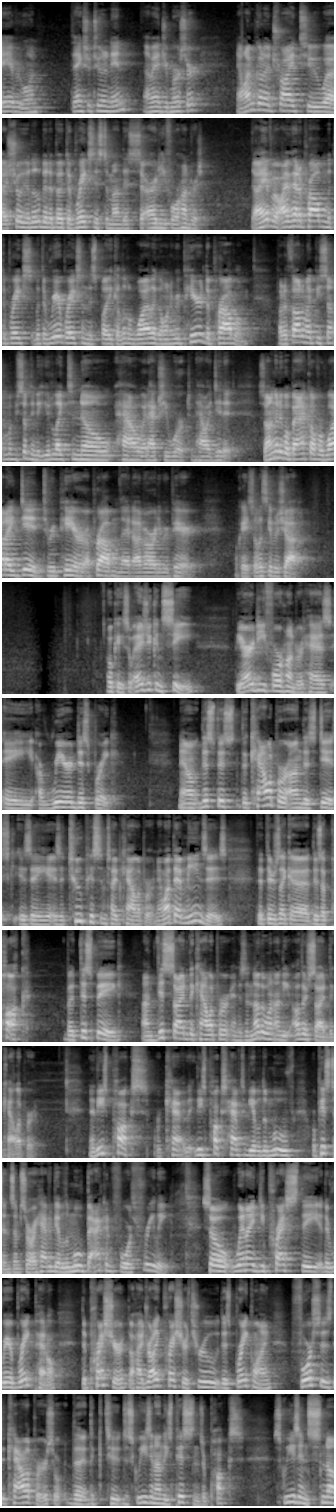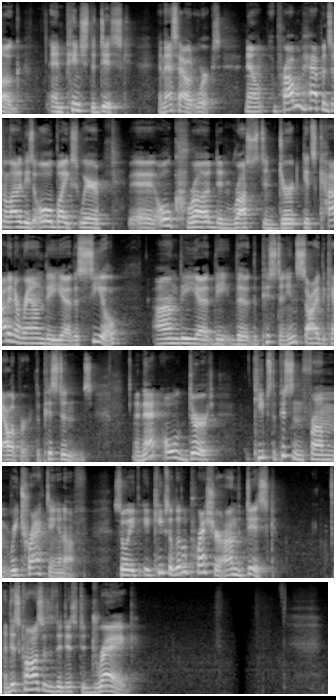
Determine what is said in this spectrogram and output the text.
Hey everyone, thanks for tuning in. I'm Andrew Mercer. Now I'm going to try to uh, show you a little bit about the brake system on this RD400. I have a, I've had a problem with the brakes with the rear brakes on this bike a little while ago and I repaired the problem, but I thought it might be something might be something that you'd like to know how it actually worked and how I did it. So I'm going to go back over what I did to repair a problem that I've already repaired. Okay, so let's give it a shot. Okay, so as you can see, the RD400 has a, a rear disc brake. Now, this this the caliper on this disc is a is a two piston type caliper. Now, what that means is that there's like a there's a puck about this big on this side of the caliper, and there's another one on the other side of the caliper. Now, these pucks or these pucks have to be able to move, or pistons, I'm sorry, have to be able to move back and forth freely. So when I depress the the rear brake pedal, the pressure, the hydraulic pressure through this brake line forces the calipers or the, the to, to squeeze in on these pistons or pucks, squeeze in snug and pinch the disc. And that's how it works. Now, a problem happens in a lot of these old bikes where uh, old crud and rust and dirt gets caught in around the uh, the seal on the, uh, the the the piston inside the caliper, the pistons, and that old dirt keeps the piston from retracting enough. So it, it keeps a little pressure on the disc. And this causes the disc to drag.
